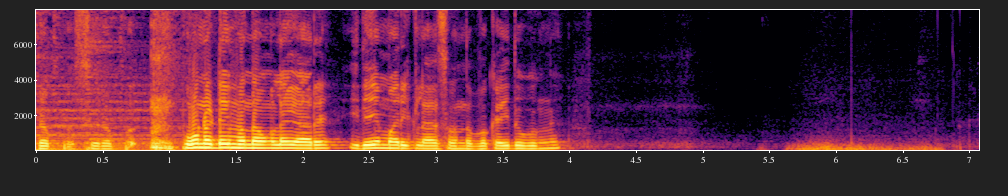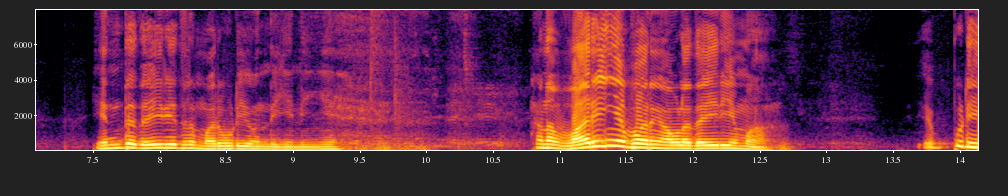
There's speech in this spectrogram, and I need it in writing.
சிறப்பு சிறப்பு. போன டைம் வந்தவங்களாம் யார்? இதே மாதிரி கிளாஸ் வந்தப்போ கை தூக்குங்க. எந்த தைரியத்தில் மறுபடியும் வந்தீங்க நீங்கள் ஆனால் வரீங்க பாருங்கள் அவ்வளோ தைரியமா. எப்படி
